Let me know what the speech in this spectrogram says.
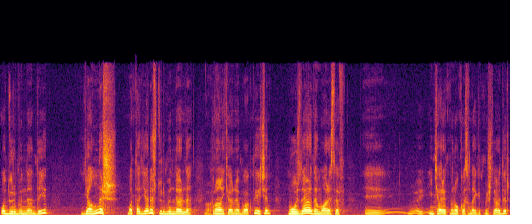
o dürbünden değil yanlış materyalist dürbünlerle. Kur'an-ı Kerim'e baktığı için mucizeler de maalesef e, inkar etme noktasına gitmişlerdir.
